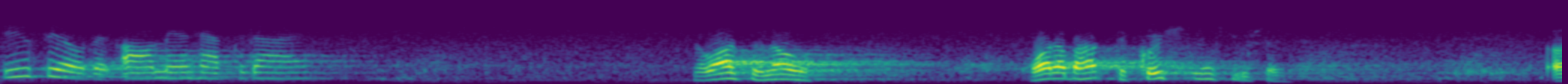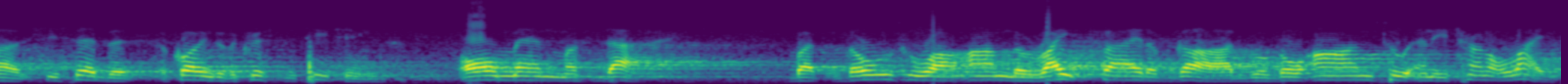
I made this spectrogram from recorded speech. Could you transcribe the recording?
Do you feel that all men have to die? I want to know what about the Christians, you say? Uh, she said that according to the Christian teachings, all men must die. But those who are on the right side of God will go on to an eternal life.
